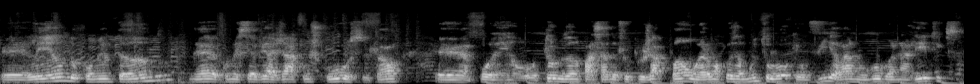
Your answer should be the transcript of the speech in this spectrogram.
é, lendo, comentando, né? Eu comecei a viajar com os cursos e tal. É, pô, em outubro do ano passado eu fui pro Japão, era uma coisa muito louca, eu via lá no Google Analytics.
